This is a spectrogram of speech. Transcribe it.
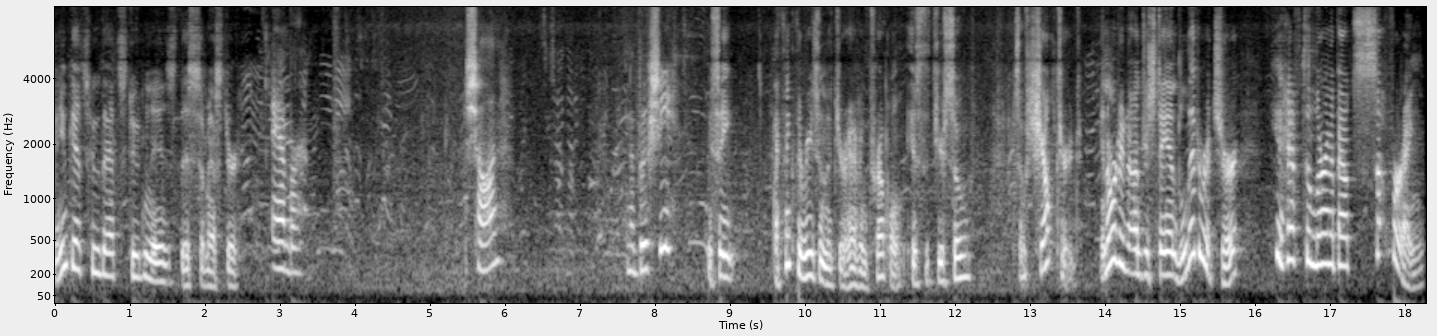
Can you guess who that student is this semester? Amber. Sean? Nabushi? You see, I think the reason that you're having trouble is that you're so, so sheltered. In order to understand literature, you have to learn about suffering,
